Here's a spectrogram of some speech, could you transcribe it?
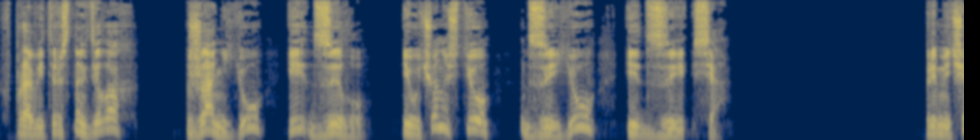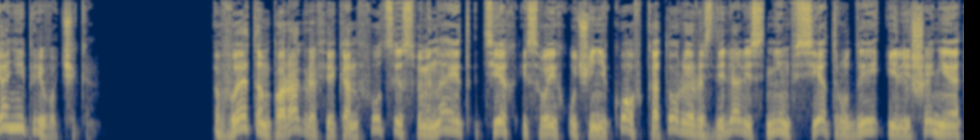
в правительственных делах Жань-Ю и Цзылу, и ученостью Цзы-Ю и Цзы-Ся. Примечание переводчика. В этом параграфе Конфуций вспоминает тех из своих учеников, которые разделяли с ним все труды и лишения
